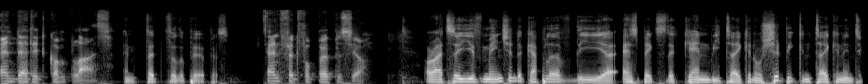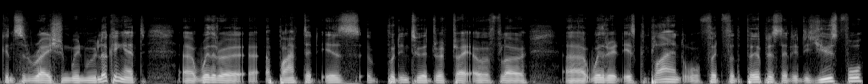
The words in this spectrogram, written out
and that it complies and fit for the purpose. And fit for purpose, yeah. All right, so you've mentioned a couple of the uh, aspects that can be taken or should be taken into consideration when we're looking at uh, whether a, a, pipe that is put into a drip tray overflow, uh, whether it is compliant or fit for the purpose that it is used for.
